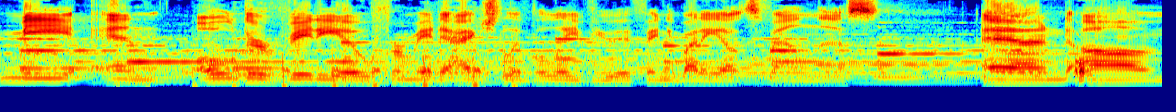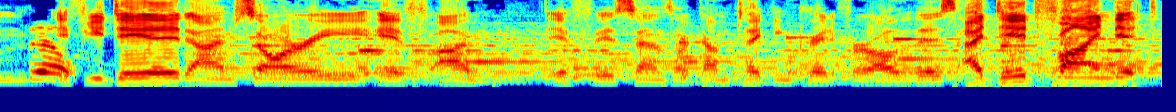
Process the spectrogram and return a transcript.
me an older video for me to actually believe you if anybody else found this. And um, if you did, I'm sorry if I if it sounds like I'm taking credit for all of this. I did find it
